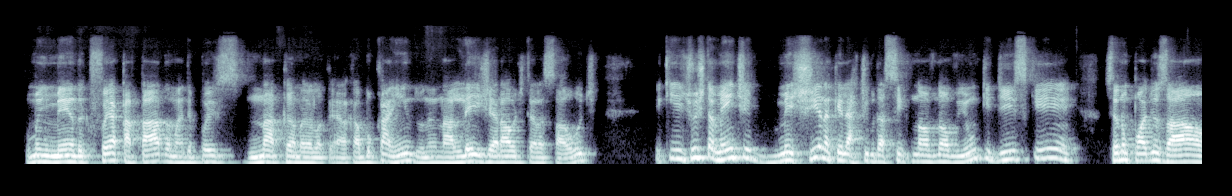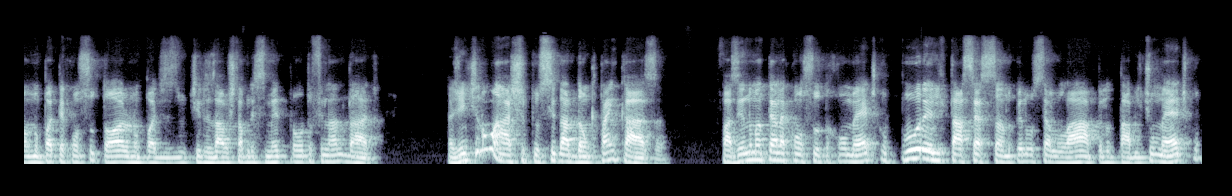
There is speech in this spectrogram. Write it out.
uma emenda que foi acatada, mas depois na Câmara ela, ela acabou caindo, né, na Lei Geral de Telesaúde, e que justamente mexia naquele artigo da 5991 que diz que você não pode usar, não pode ter consultório, não pode utilizar o estabelecimento para outra finalidade. A gente não acha que o cidadão que está em casa fazendo uma teleconsulta com o médico, por ele estar tá acessando pelo celular, pelo tablet um médico,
